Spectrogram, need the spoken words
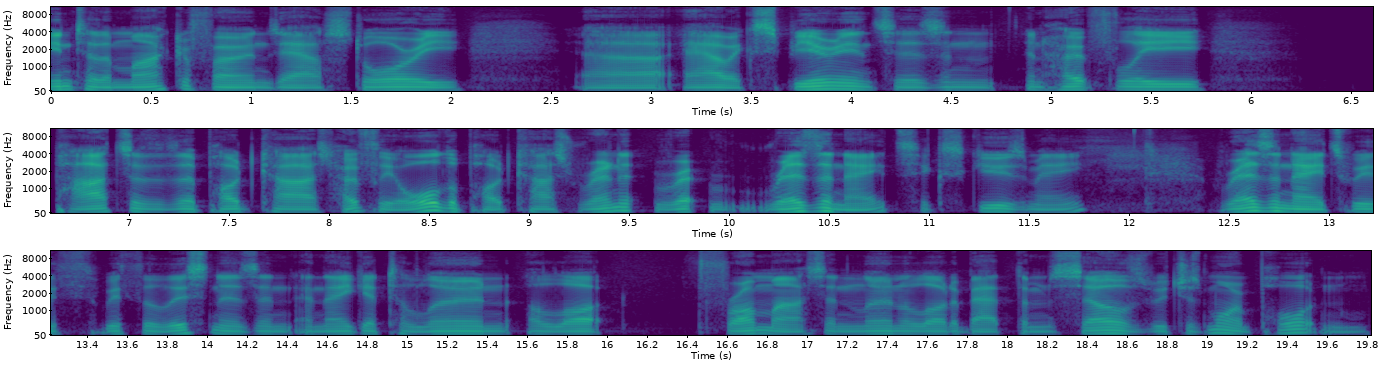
into the microphones our story, uh, our experiences and and hopefully parts of the podcast, hopefully all the podcast rene- re- resonates, excuse me, resonates with with the listeners and and they get to learn a lot from us and learn a lot about themselves, which is more important,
